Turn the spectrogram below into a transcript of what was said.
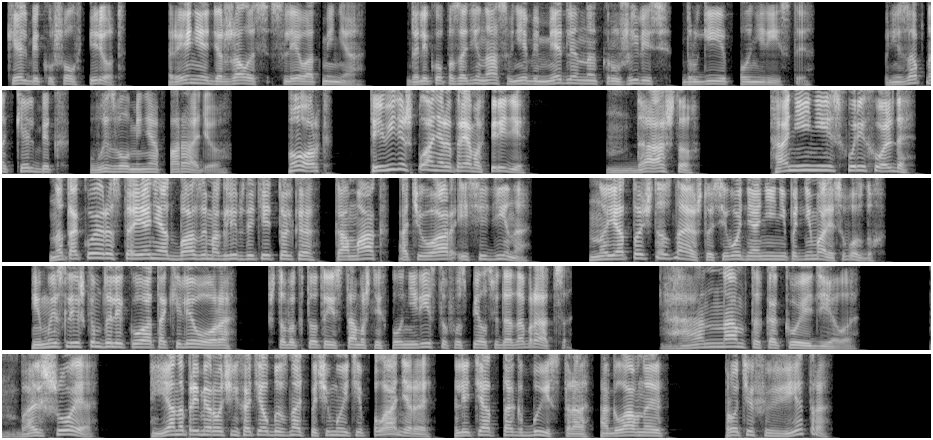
Кельбик ушел вперед. Рения держалась слева от меня. Далеко позади нас в небе медленно кружились другие планеристы. Внезапно Кельбек вызвал меня по радио. «Орк, ты видишь планеры прямо впереди?» «Да, а что?» «Они не из Хурихольда. На такое расстояние от базы могли взлететь только Камак, Атюар и Сидина. Но я точно знаю, что сегодня они не поднимались в воздух. И мы слишком далеко от Акелеора, чтобы кто-то из тамошних планеристов успел сюда добраться. А нам-то какое дело? Большое. Я, например, очень хотел бы знать, почему эти планеры летят так быстро, а главное, против ветра.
